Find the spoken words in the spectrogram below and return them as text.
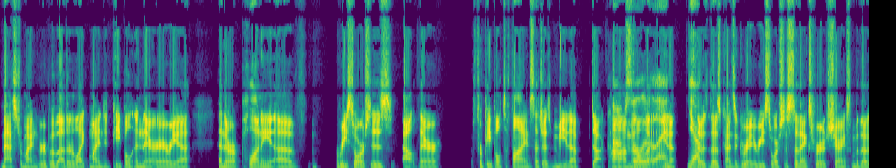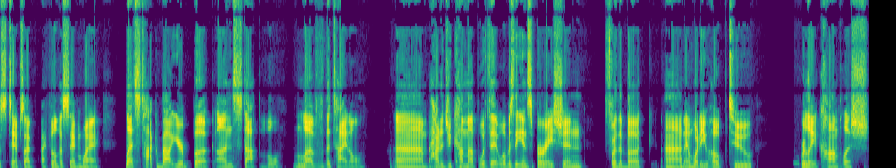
mastermind group of other like-minded people in their area. And there are plenty of resources out there for people to find, such as meetup.com Absolutely. and all that, you know, yeah. those, those kinds of great resources. So thanks for sharing some of those tips. I, I feel the same way. Let's talk about your book, Unstoppable. Love the title. Um, how did you come up with it? What was the inspiration for the book? Um, and what do you hope to really accomplish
